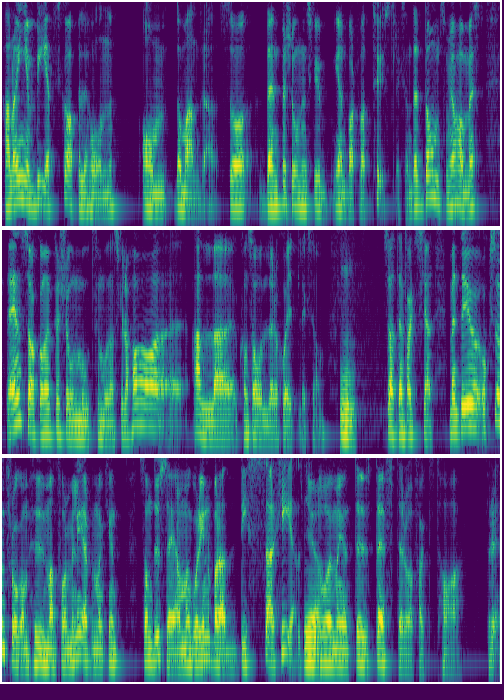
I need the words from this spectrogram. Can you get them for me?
Han har ingen vetskap, eller hon, om de andra. Så den personen ska ju enbart vara tyst. Liksom. Det är de som jag har mest... Det är en sak om en person mot förmodan skulle ha eh, alla konsoler och skit liksom. Så att den faktiskt kan. Men det är ju också en fråga om hur man formulerar. För man kan ju, som du säger, om man går in och bara dissar helt. Ja. Då är man ju inte ute efter att faktiskt ha... För det,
